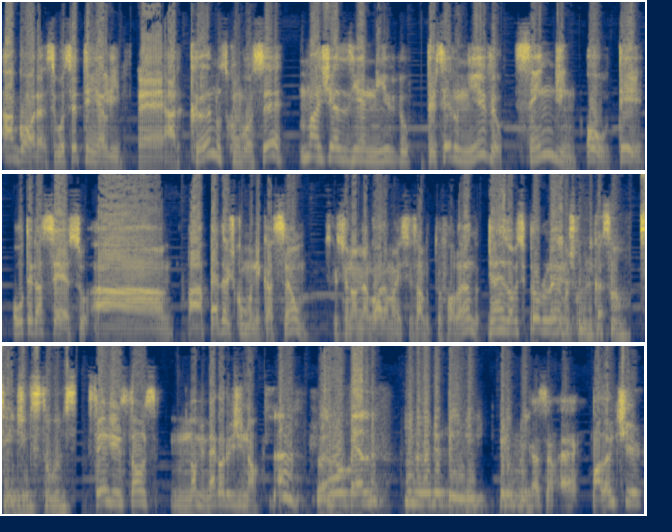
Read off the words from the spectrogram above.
Agora, se você tem ali é, arcanos com você, magiazinha nível terceiro nível, sending ou ter ou ter acesso a a pedra de comunicação, esqueci o nome agora, mas você sabe o que eu tô falando, já resolve esse problema. Pedra de comunicação. Sending Stones. Sending Stones, nome mega original. Ah, é uma pedra. Ainda mais depende. Comunicação, é Palantir.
